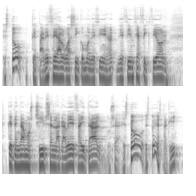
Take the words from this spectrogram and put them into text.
Esto, que parece algo así como de, ciencia ficción, que tengamos chips en la cabeza y tal. O sea, esto, esto ya está aquí.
